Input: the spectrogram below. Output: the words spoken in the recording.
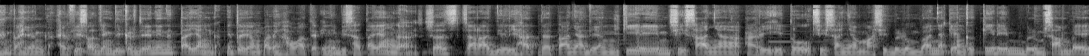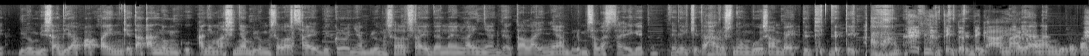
Tayang nggak? Episode yang dikerjain ini tayang nggak? Itu yang paling khawatir. Ini bisa tayang nggak? Secara dilihat datanya ada yang dikirim sisanya hari itu sisanya masih belum banyak yang kekirim belum sampai belum bisa diapa-apain. Kita kan nunggu. Animasinya belum selesai backgroundnya belum selesai dan lain-lainnya. Data lainnya belum selesai gitu. Jadi kita harus nunggu sampai detik-detik Detik-detik penayangan gitu kan.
